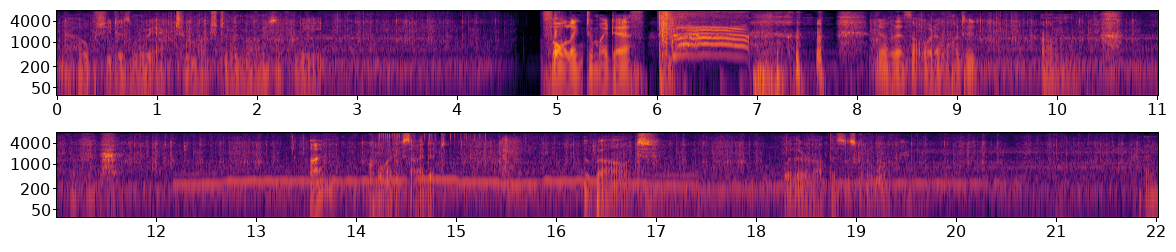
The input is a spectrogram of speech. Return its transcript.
And hope she doesn't react too much to the noise of me falling to my death. no, that's not what I wanted. Um, I'm quite excited about whether or not this is going to work. Okay.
